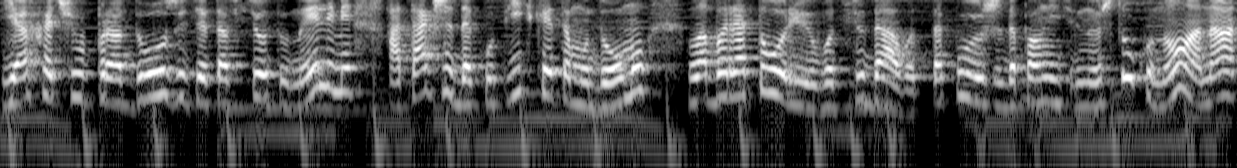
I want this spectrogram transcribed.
я хочу продолжить это все туннелями, а также докупить к этому дому лабораторию вот сюда, вот такую же дополнительную штуку, но она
